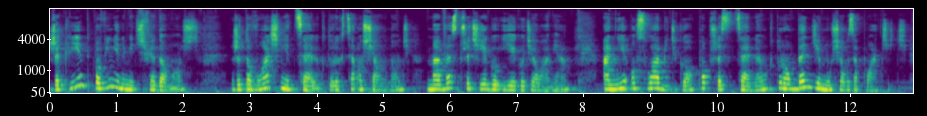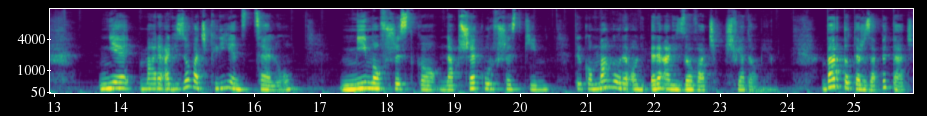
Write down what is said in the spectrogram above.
że klient powinien mieć świadomość, że to właśnie cel, który chce osiągnąć, ma wesprzeć jego i jego działania, a nie osłabić go poprzez cenę, którą będzie musiał zapłacić. Nie ma realizować klient celu mimo wszystko, na przekór wszystkim, tylko ma go realizować świadomie. Warto też zapytać,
